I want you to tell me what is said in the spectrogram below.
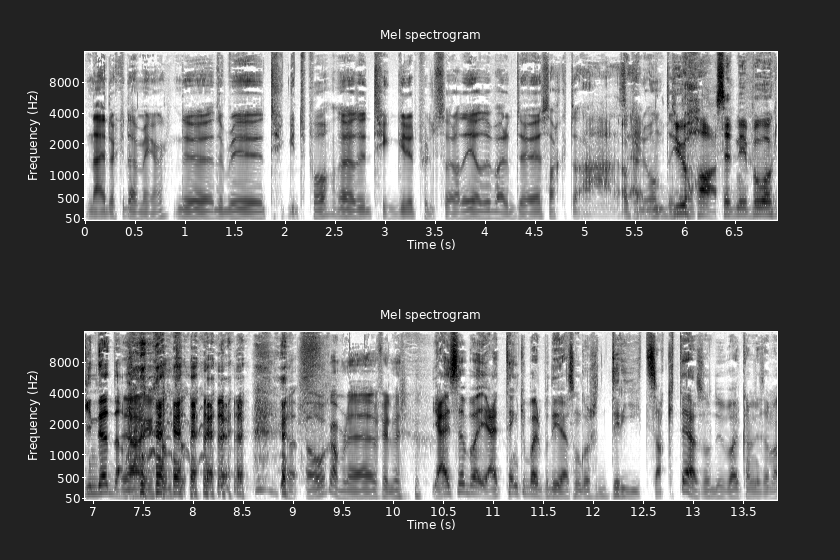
nei, du er ikke der med en gang. Du, du blir tygd på. Eh, Du tygger ut pulsåra di, og du bare dør sakte. Ah, så Ok, er det vondt, Du har sett mye på Walking Dead, da. Ja, ikke sant? ja, og gamle filmer. Jeg, ser bare, jeg tenker bare på de der som går så dritsakte, jeg, så du bare kan liksom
